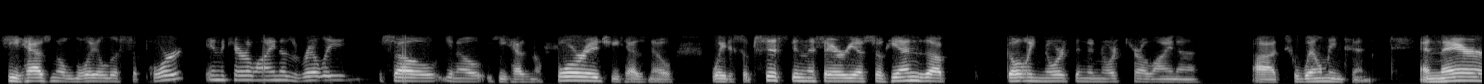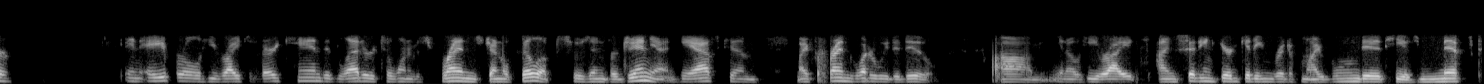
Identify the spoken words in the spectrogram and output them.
He has no loyalist support in the Carolinas, really. So, you know, he has no forage, he has no way to subsist in this area. So he ends up going north into North Carolina uh, to Wilmington. And there, in April, he writes a very candid letter to one of his friends, General Phillips, who's in Virginia. And he asks him, My friend, what are we to do? Um, you know, he writes, I'm sitting here getting rid of my wounded. He is miffed.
